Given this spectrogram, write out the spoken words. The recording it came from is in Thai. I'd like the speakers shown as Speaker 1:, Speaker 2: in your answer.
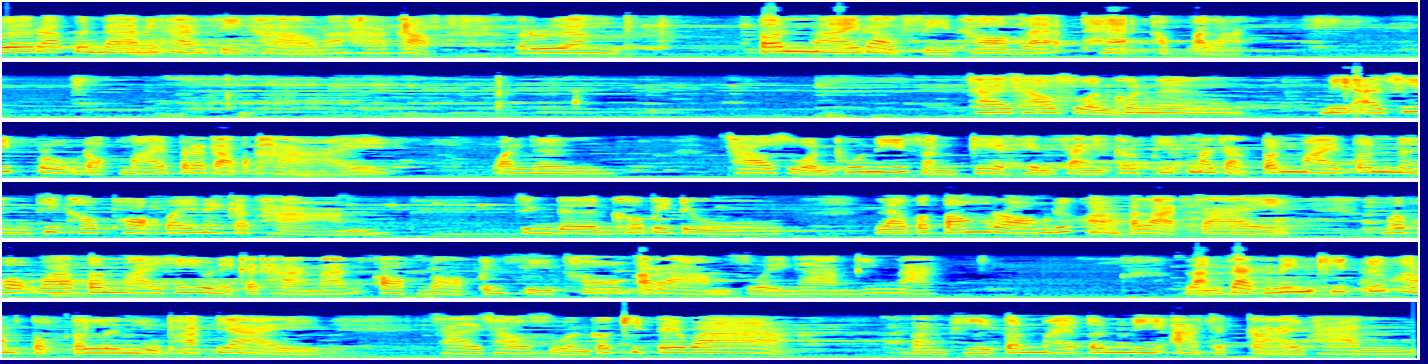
Speaker 1: ด้วยรักบรรดานิทานสีขาวนะคะ กับเรื่องต้นไม้ดอกสีทองและแพะอัปลักษณ์ชายชาวสวนคนหนึ่งมีอาชีพปลูกดอกไม้ประดับขาย วันหนึ่ง ชาวสวนผู้นี้สังเกตเห็นแสงกระพริบมาจากต้นไม้ต้นหนึ่งที่เขาเพาะไว้ในกระถาง จึงเดินเข้าไปดู แล้วก็ต้องร้องด้วยความประหลาดใจ เมื่อพบว่าต้นไม้ที่อยู่ในกระถางนั้นออกดอกเป็นสีทองอร่ามสวยงามยิ่งนัก หลังจากนิ่งคิดด้วยความตกตะลึงอยู่พักใหญ่ ชายชาวสวนก็คิดได้ว่า บางทีต้นไม้ต้นนี้อาจจะกลายพันธุ์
